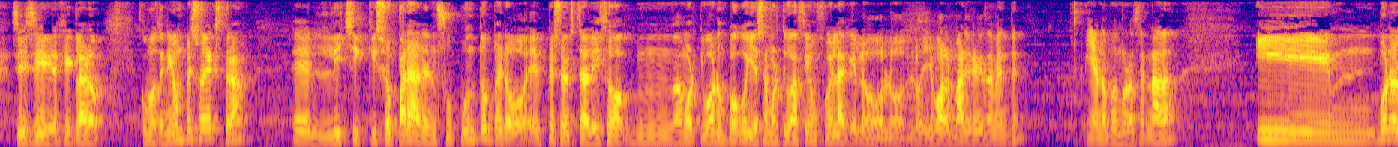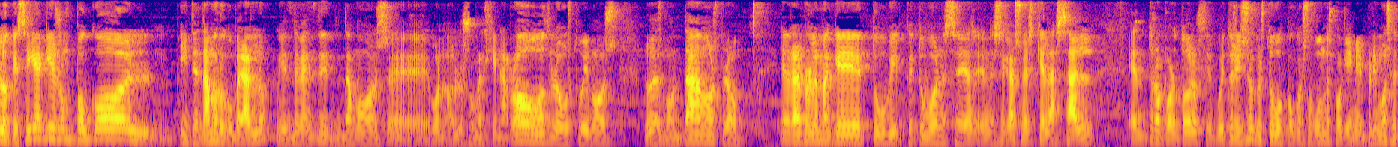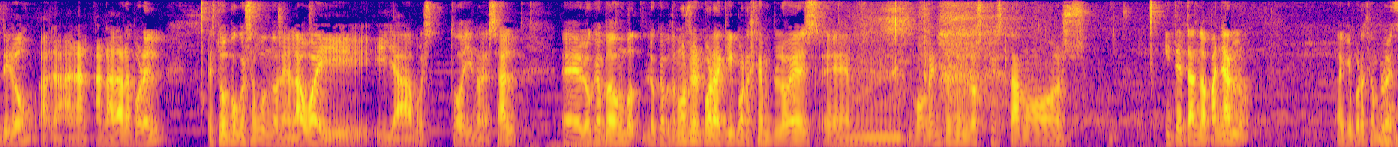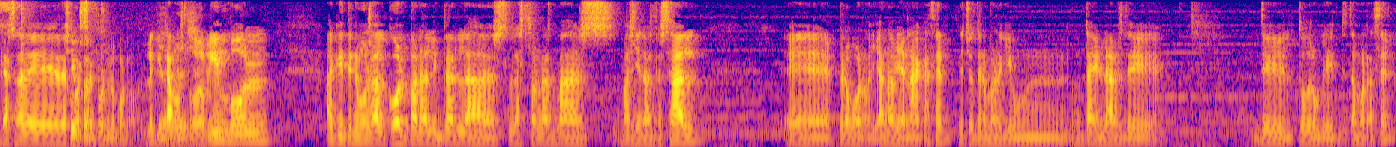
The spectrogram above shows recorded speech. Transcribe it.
Sí, sí, es que claro, como tenía un peso extra, el Lichi quiso parar en su punto, pero el peso extra le hizo mm, amortiguar un poco y esa amortiguación fue la que lo, lo- lo llevó al mar directamente. Y ya no podemos hacer nada. Y mm, bueno, lo que sigue aquí es un poco. el- Intentamos recuperarlo, evidentemente. Intentamos. eh, bueno, lo sumergí en arroz, luego estuvimos. Lo desmontamos, pero el gran problema que, tuvi- que tuvo en ese, en ese caso es que la sal entró por todos los circuitos y eso que estuvo pocos segundos, porque mi primo se tiró a, a- a nadar a por él. Estuvo pocos segundos en el agua y, y ya, pues todo lleno de sal. Eh, lo, que podemos, lo que podemos ver por aquí, por ejemplo, es em, momentos en los que estamos intentando apañarlo. Aquí, por ejemplo, en casa de, de Sí, José, pues. pues, lo- bueno, le quitamos todo el gimbal. Aquí tenemos alcohol para limpiar las, las zonas más, más llenas de sal. Eh, pero bueno, ya no había nada que hacer. De hecho, tenemos aquí un, un timelapse de, de todo lo que intentamos hacer.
